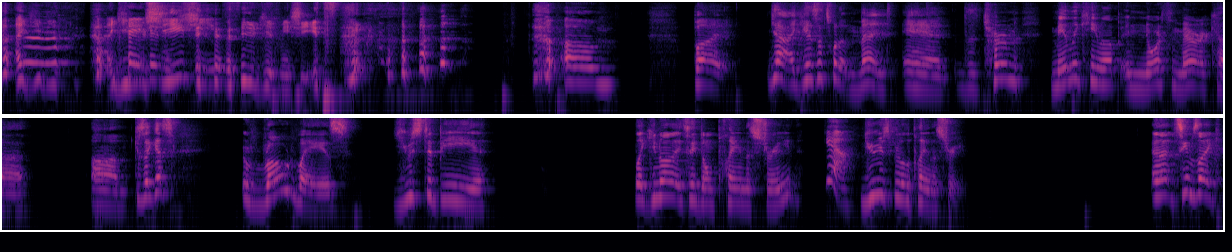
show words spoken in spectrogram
I give you I give you a sheet. sheets. you give me sheets. um but yeah, I guess that's what it meant and the term mainly came up in North America um because I guess roadways used to be like you know how they say don't play in the street? yeah, you used to be able to play in the street. And that seems like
